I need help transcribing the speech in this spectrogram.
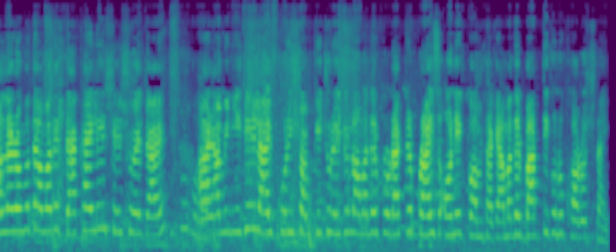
আল্লাহর রহমতে আমাদের দেখাইলেই শেষ হয়ে যায়। আর আমি নিজেই লাইভ করি সবকিছুর, এই জন্য আমাদের প্রোডাক্টের প্রাইস অনেক কম থাকে। আমাদের বাড়তি কোনো খরচ নাই।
